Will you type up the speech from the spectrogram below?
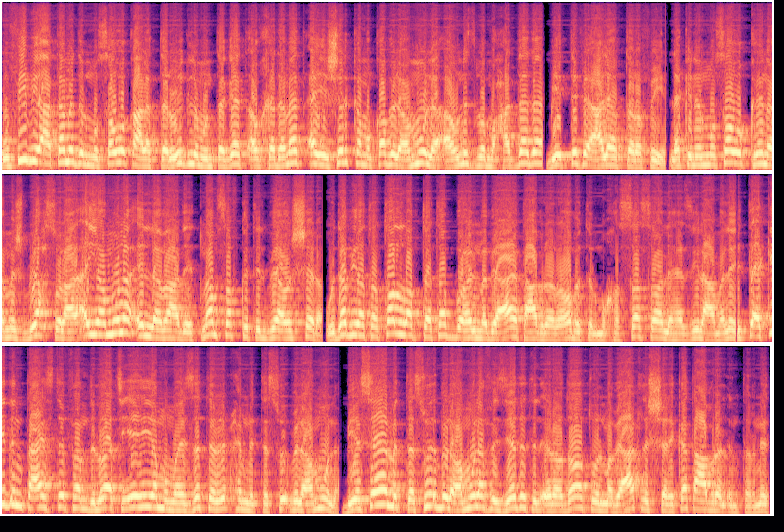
وفيه بيعتمد المسوق على الترويج لمنتجات أو خدمات أي شركة مقابل عمولة أو نسبة محددة بيتفق عليها الطرفين. لكن المسوق هنا مش بيحصل على أي عمولة إلا بعد إتمام صفقة البيع والشراء. وده بيتطلب تتبع المبيعات عبر الروابط المخصصة لهذه العملية. بالتأكيد أنت عايز تفهم دلوقتي إيه هي مميزات الربح من التسويق بالعمولة. بيساهم التسويق بالعمولة في زيادة الإيرادات والمبيعات للشركات عبر الإنترنت.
